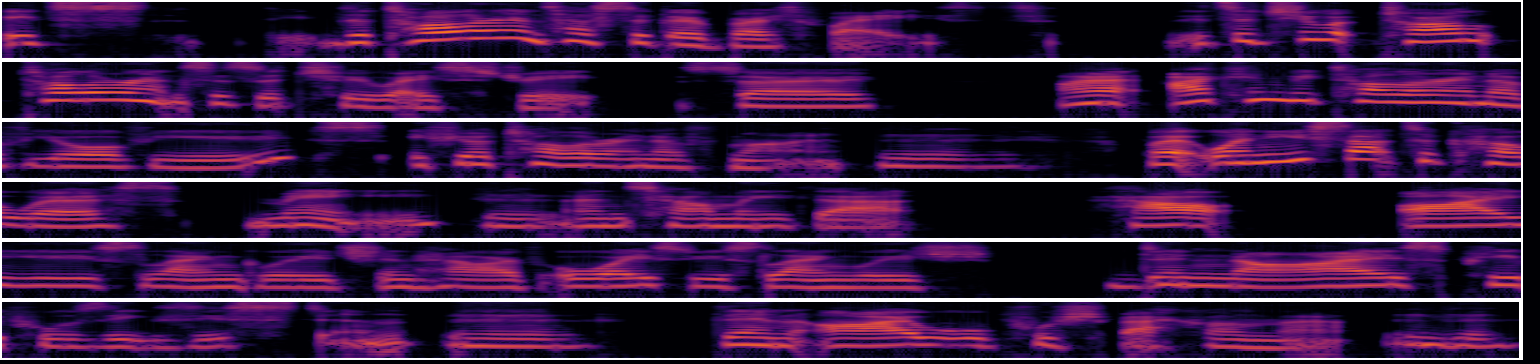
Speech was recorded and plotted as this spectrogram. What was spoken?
it's the tolerance has to go both ways. It's a two tol- tolerance is a two way street. So I I can be tolerant of your views if you're tolerant of mine. But when you start to coerce me Mm. and tell me that how I use language and how I've always used language denies people's existence, then I will push back on that. Mhm.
